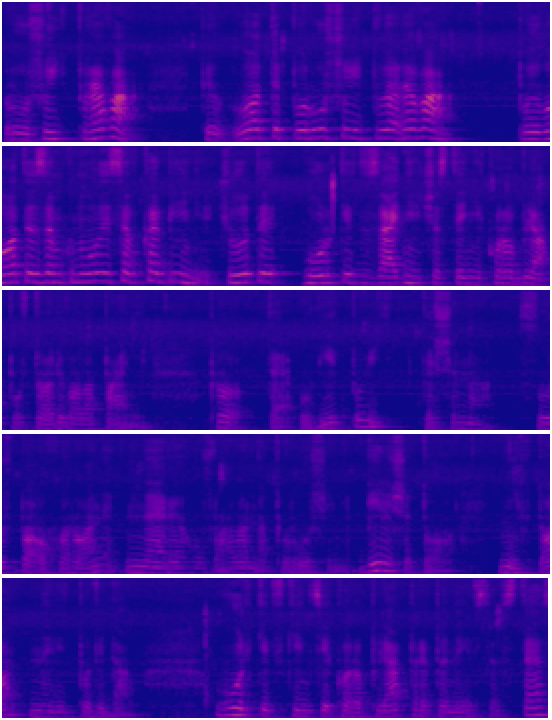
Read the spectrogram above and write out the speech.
порушують права. Пілоти порушують права. Пілоти замкнулися в кабіні. Чути гуркіт в задній частині корабля, повторювала пані. Проте у відповідь тишина. Служба охорони не реагувала на порушення. Більше того, ніхто не відповідав. Гуркіт в кінці корабля припинився. Все,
